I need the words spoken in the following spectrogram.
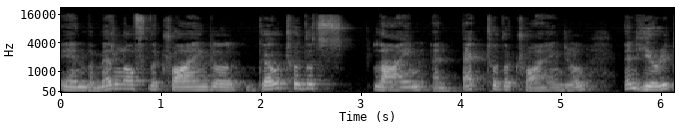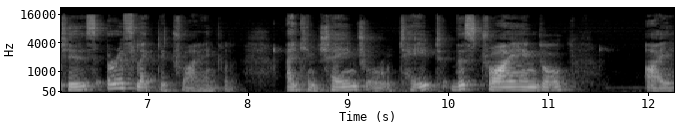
in the middle of the triangle, go to the line and back to the triangle and here it is, a reflected triangle. I can change or rotate this triangle. I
